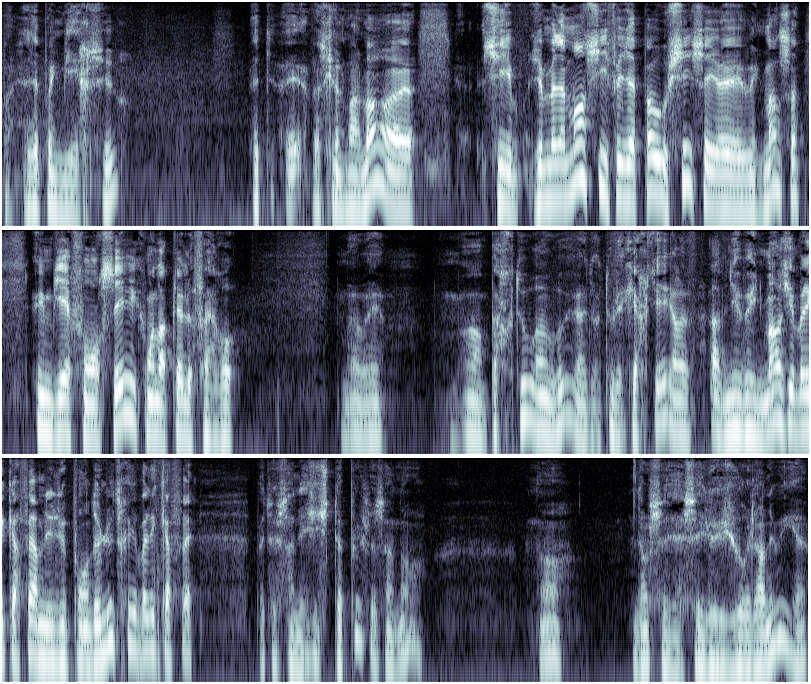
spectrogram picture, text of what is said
Pas- C'était pas une bière sûre. Parce que normalement, euh, si, je me demande s'il faisait pas aussi, c'est euh, une bière foncée qu'on appelait le Faro. Oui, oui. Partout, hein, oui, dans tous les quartiers. hein. Avenue Willemans, il y avait les cafés, avenue du Pont de Lutre, il y avait les cafés. Mais tout ça n'existe plus, ça, non. Non. Non, c'est le jour et la nuit. Hein.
